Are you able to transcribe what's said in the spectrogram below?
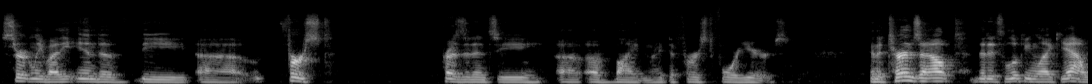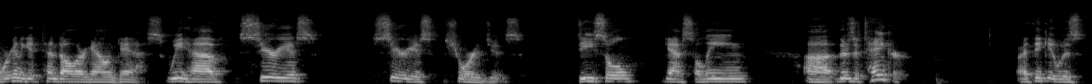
certainly by the end of the uh, first presidency uh, of Biden, right? The first four years. And it turns out that it's looking like, yeah, we're going to get $10 a gallon gas. We have serious, serious shortages diesel, gasoline. Uh, there's a tanker. I think it was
